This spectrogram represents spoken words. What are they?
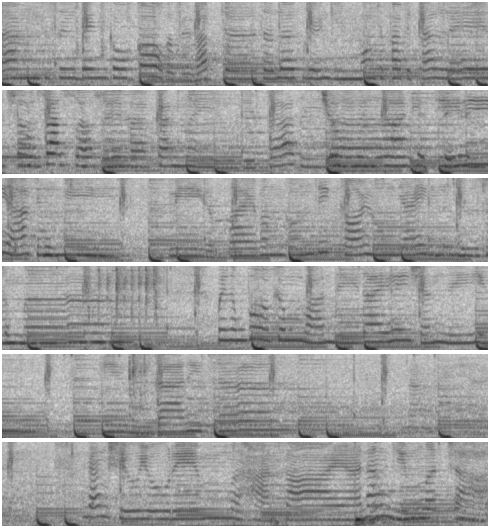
ตังค์จะซื้อเบนโกโก้ก็ไปรับเธอเธอเลิกเรียนกี่โมงจะพาไปทะเลโซซัสโซเซพากันไม่อยู่ที่พัทยาช่วงเวลาที่ดีที่อยากจะมี มีกับใครบางคนที่คอยห่วงใยกันอยู่เสมอไม่ต้องพูด ชิวอยู่ริมหาดทรายนั่งยิ้มมาจาก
